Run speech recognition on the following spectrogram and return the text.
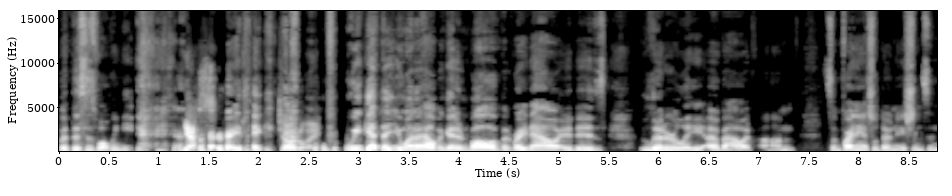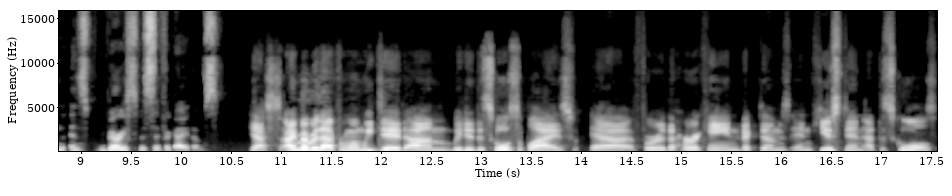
but this is what we need. Yes. right. Like totally. We get that you want to help and get involved, but right now it is literally about um, some financial donations and, and, very specific items. Yes, I remember that from when we did um, we did the school supplies uh, for the hurricane victims in Houston at the schools,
